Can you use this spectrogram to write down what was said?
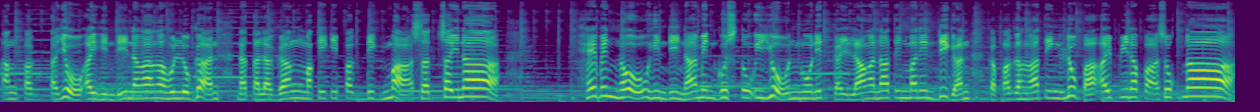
ang pagtayo ay hindi nangangahulugan na talagang makikipagdigma sa China. Heaven no, hindi namin gusto iyon ngunit kailangan natin manindigan kapag ang ating lupa ay pinapasok na.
